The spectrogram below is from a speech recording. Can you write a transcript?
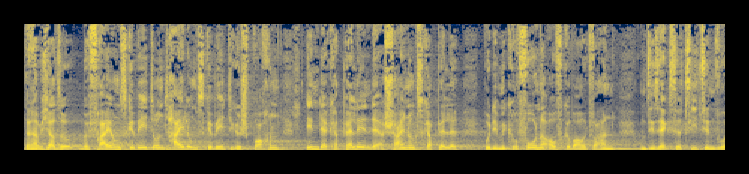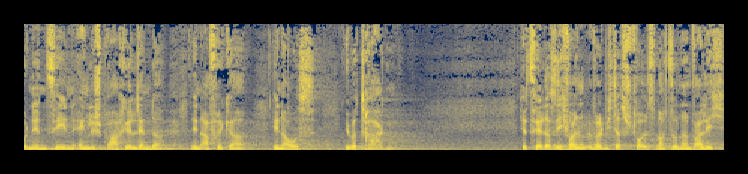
Dann habe ich also Befreiungsgebete und Heilungsgebete gesprochen in der Kapelle, in der Erscheinungskapelle, wo die Mikrofone aufgebaut waren. Und diese Exerzitien wurden in zehn englischsprachige Länder in Afrika hinaus übertragen. Ich erzähle das nicht, weil, weil mich das stolz macht, sondern weil ich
